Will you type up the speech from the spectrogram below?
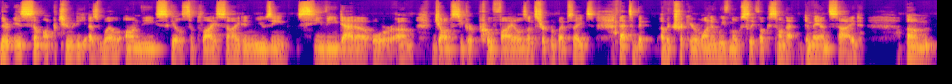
There is some opportunity as well on the skill supply side in using CV data or um, job seeker profiles on certain websites. That's a bit of a trickier one, and we've mostly focused on that demand side. Um,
